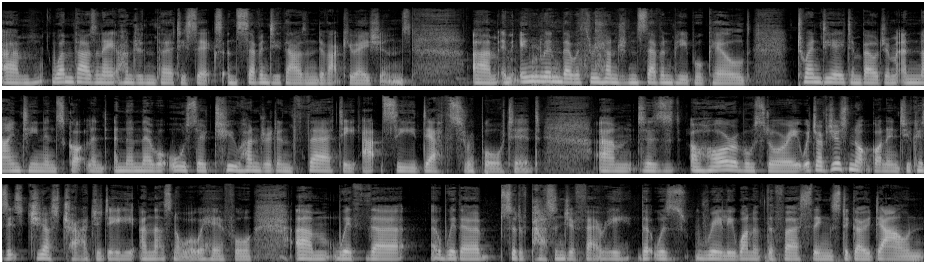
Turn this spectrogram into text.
um, 1,836, and 70,000 evacuations. Um, in England, there were 307 people killed, 28 in Belgium, and 19 in Scotland. And then there were also 230 at sea deaths reported. Um, so it's a horrible story, which I've just not gone into because it's just tragedy, and that's not what we're here for. Um, with the Uh, with a sort of passenger ferry that was really one of the first things to go down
